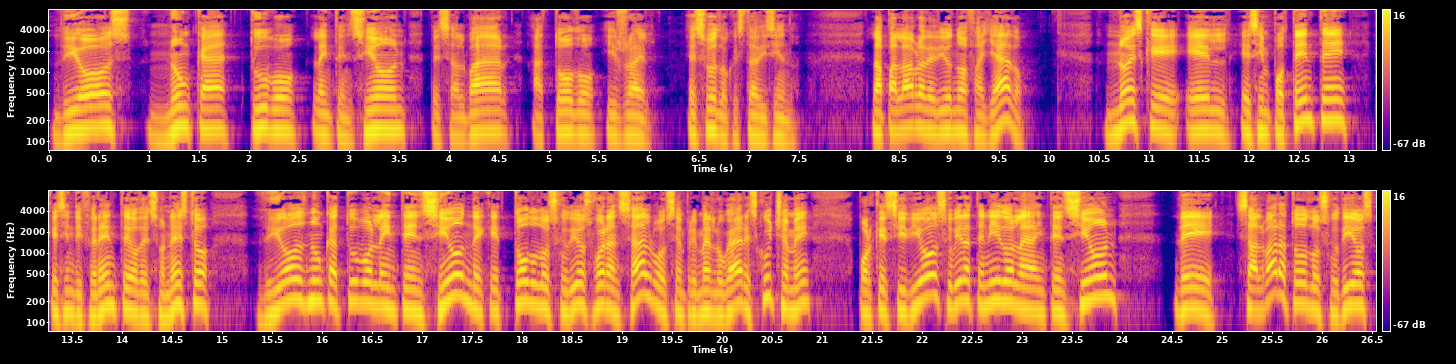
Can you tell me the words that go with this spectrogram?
Dios nunca tuvo la intención de salvar a todo Israel. Eso es lo que está diciendo. La palabra de Dios no ha fallado. No es que Él es impotente, que es indiferente o deshonesto. Dios nunca tuvo la intención de que todos los judíos fueran salvos en primer lugar. Escúchame, porque si Dios hubiera tenido la intención de salvar a todos los judíos,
